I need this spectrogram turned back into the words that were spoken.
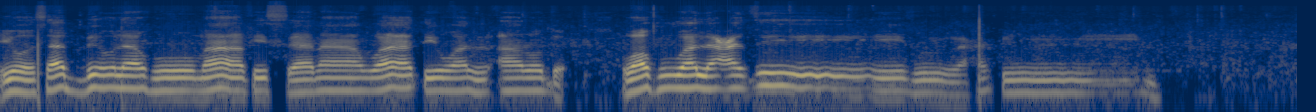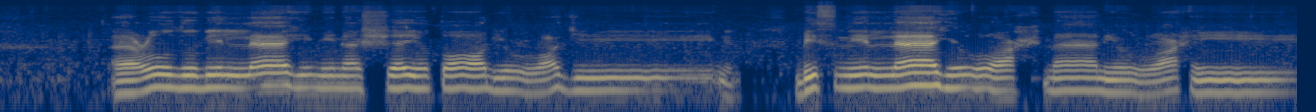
يسبح له ما في السماوات والأرض وهو العزيز الحكيم. أعوذ بالله من الشيطان الرجيم. بسم الله الرحمن الرحيم.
